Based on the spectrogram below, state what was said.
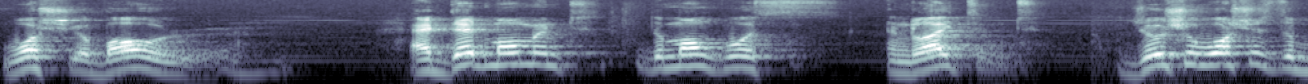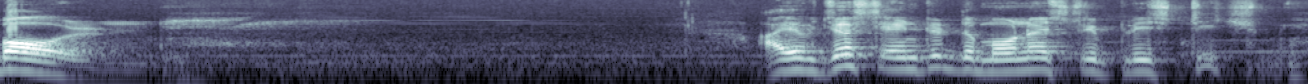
wash your bowl. At that moment, the monk was enlightened. Joshu washes the bowl. I have just entered the monastery, please teach me.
